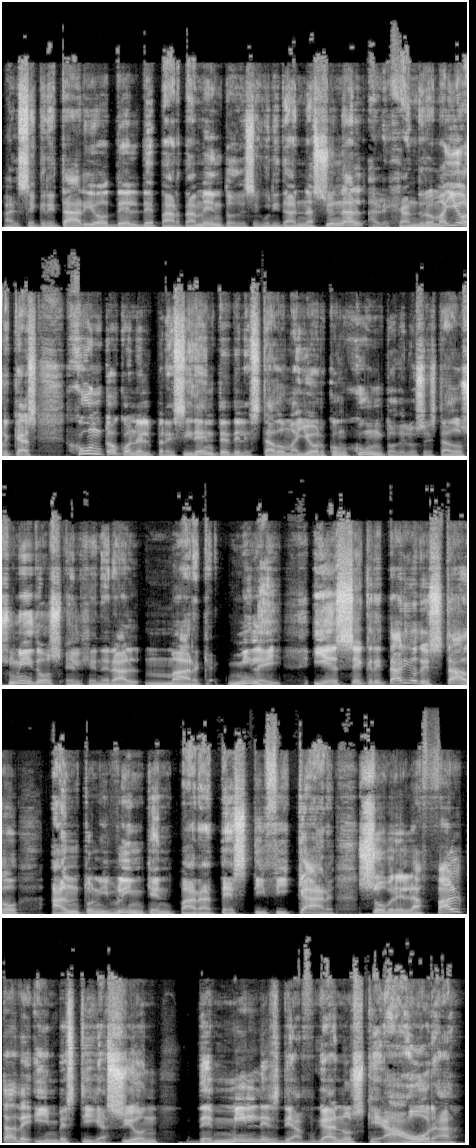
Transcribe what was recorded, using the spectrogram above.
al secretario del Departamento de Seguridad Nacional, Alejandro Mayorkas, junto con el presidente del Estado Mayor Conjunto de los Estados Unidos, el general Mark Milley, y el secretario de Estado, Anthony Blinken, para testificar sobre la falta de investigación de miles de afganos que ahora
